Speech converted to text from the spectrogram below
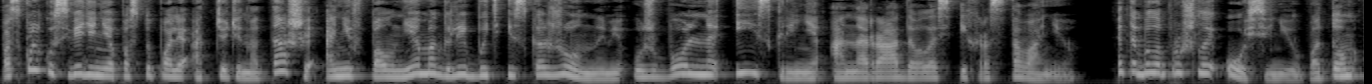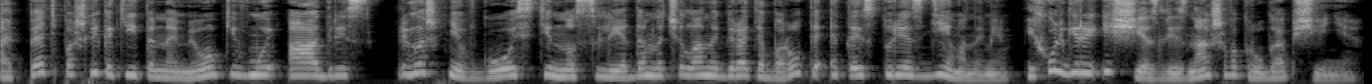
Поскольку сведения поступали от тети Наташи, они вполне могли быть искаженными, уж больно искренне она радовалась их расставанию. Это было прошлой осенью, потом опять пошли какие-то намеки в мой адрес, приглашение в гости, но следом начала набирать обороты эта история с демонами, и Хольгеры исчезли из нашего круга общения.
